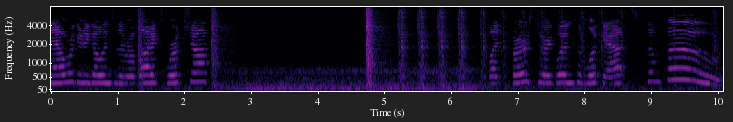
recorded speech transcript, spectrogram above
now we're gonna go into the robotics workshop. But first, we're going to look at some food.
